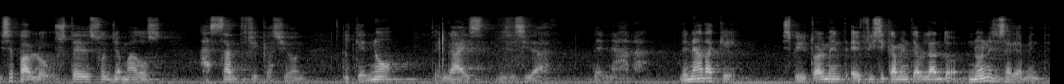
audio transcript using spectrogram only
Dice Pablo, ustedes son llamados a santificación y que no tengáis necesidad de nada. ¿De nada que Espiritualmente, eh, físicamente hablando, no necesariamente.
